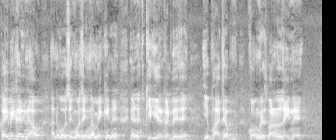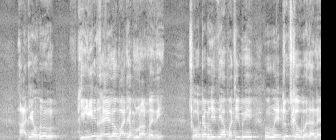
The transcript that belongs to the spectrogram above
કંઈ બી કરીને આવો, અને વોશિંગ મશીનમાં મેકીને એને ક્લિયર કરી દે છે, એ ભાજપ કોંગ્રેસ વાળાને લઈને. આજે હું ક્લિયર થયેલો ભાજપમાં નથી છ ટર્મ જીત્યા પછી બી હું એટલું જ કહું બધાને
